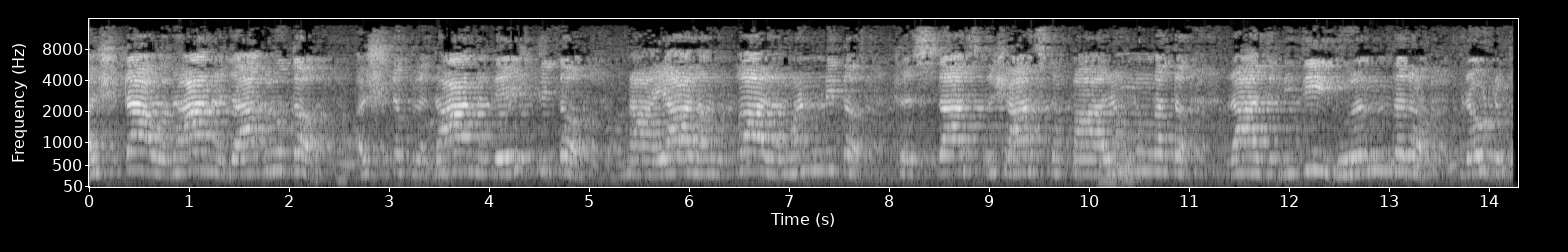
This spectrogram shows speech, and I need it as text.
अष्टावधान जागृत अष्टप्रधान देष्टित नायालंकार मंडित शस्त्रास्त्र शास्त्र पारंगत राजनीती धुरंधर प्रौढ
